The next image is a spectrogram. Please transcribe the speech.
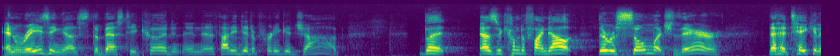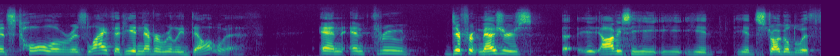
and raising us the best he could. And, and I thought he did a pretty good job. But as we come to find out, there was so much there that had taken its toll over his life that he had never really dealt with. And, and through different measures, uh, obviously he, he, he, had, he had struggled with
